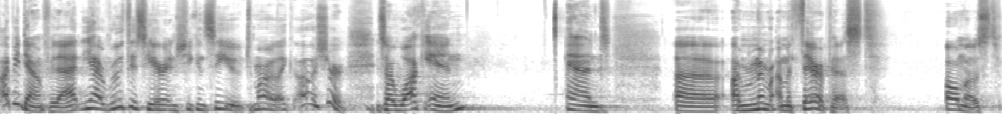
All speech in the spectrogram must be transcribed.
I'd be down for that. Yeah, Ruth is here and she can see you tomorrow. Like, oh, sure. And so I walk in, and uh, I remember I'm a therapist, almost.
